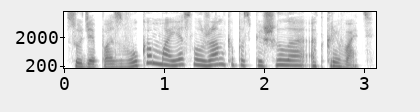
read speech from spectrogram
Судя по звукам, моя служанка поспешила открывать.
